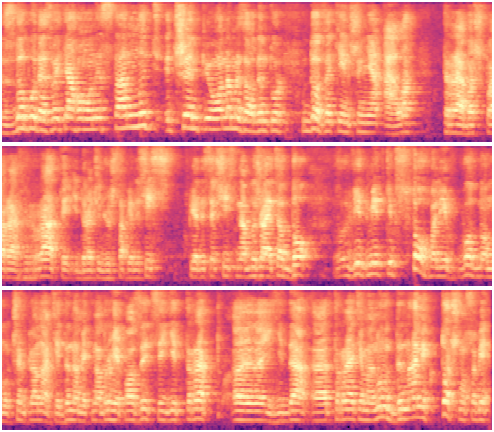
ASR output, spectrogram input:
здобуде з витягом, вони стануть чемпіонами за один тур до закінчення. Але треба ж переграти. І, до речі, Дюшеса 56, 56 наближається до відмітків 100 голів в одному чемпіонаті. Динамік на другій позиції. Треп е, йде е, третіми. Ну, динамік точно собі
